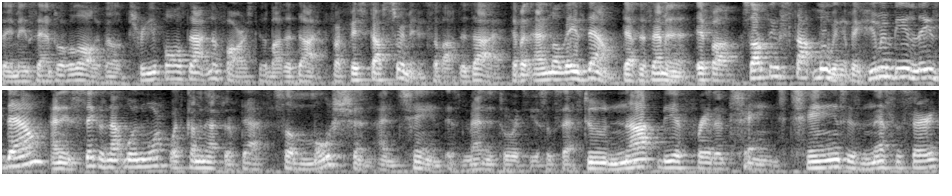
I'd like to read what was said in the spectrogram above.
Same example of a log. If a tree falls down in the forest, it's about to die. If a fish stops swimming, it's about to die. If an animal lays down, death is imminent. If a, something stops moving, if a human being lays down and he's sick, is not moving more, what's coming after death? So motion and change is mandatory to your success. Do not be afraid of change. Change is necessary.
